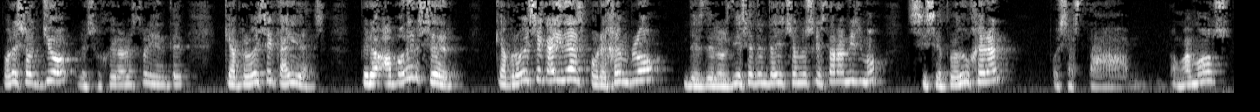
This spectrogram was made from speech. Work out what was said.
Por eso yo le sugiero a nuestro oyente que aproveche caídas. Pero a poder ser que aproveche caídas, por ejemplo, desde los 10,78 en los que está ahora mismo, si se produjeran, pues hasta, pongamos,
